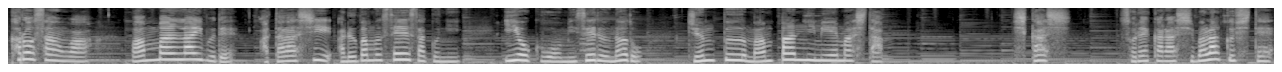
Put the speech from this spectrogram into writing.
カロさんはワンマンライブで新しいアルバム制作に意欲を見せるなど順風満帆に見えました。しかしそれからしばらくして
